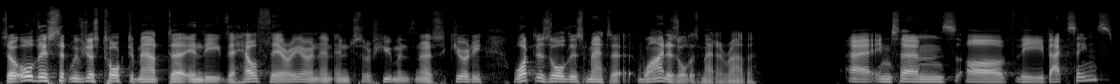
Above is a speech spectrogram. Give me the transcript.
So all this that we've just talked about uh, in the, the health area and, and, and sort of human uh, security, what does all this matter? Why does all this matter, rather? Uh, in terms of the vaccines?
